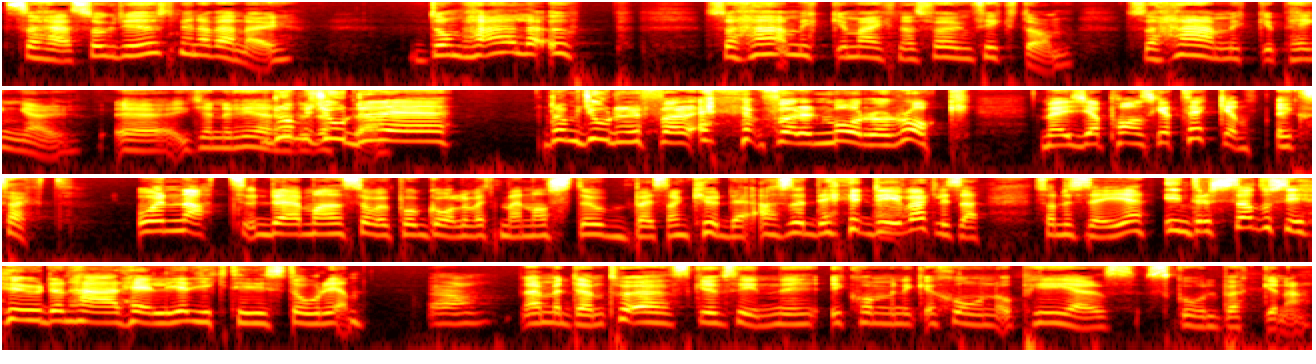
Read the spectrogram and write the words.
så här såg det ut mina vänner. De här la upp, så här mycket marknadsföring fick de, så här mycket pengar eh, genererade De detta. gjorde det, de gjorde det för, för en morgonrock med japanska tecken. Exakt. Och en natt där man sover på golvet med någon stubbe som kudde. Alltså det, det är verkligen så här, som du säger. Intressant att se hur den här helgen gick till historien. Ja. Nej men den tror jag skrivs in i, i kommunikation och PRs skolböckerna.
